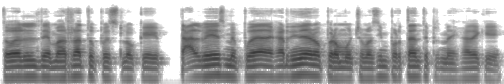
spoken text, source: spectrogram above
todo el demás rato, pues lo que tal vez me pueda dejar dinero, pero mucho más importante, pues me deja de que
